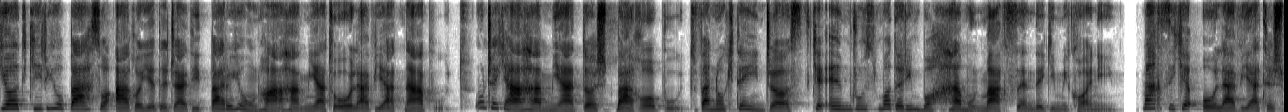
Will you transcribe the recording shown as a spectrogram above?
یادگیری و بحث و عقاید جدید برای اونها اهمیت و اولویت نبود. اونچه که اهمیت داشت بقا بود و نکته اینجاست که امروز ما داریم با همون مغز زندگی می‌کنیم. مغزی که اولویتش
